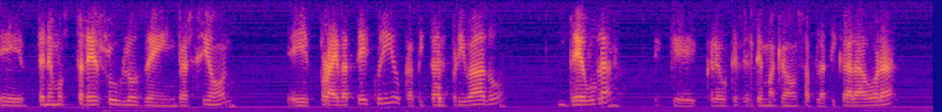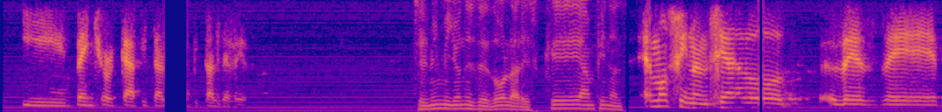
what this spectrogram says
Eh, tenemos tres rublos de inversión, eh, private equity o capital privado, deuda, que creo que es el tema que vamos a platicar ahora, y venture capital, capital de riesgo. 6 mil millones de dólares, ¿qué han financiado? Hemos financiado desde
